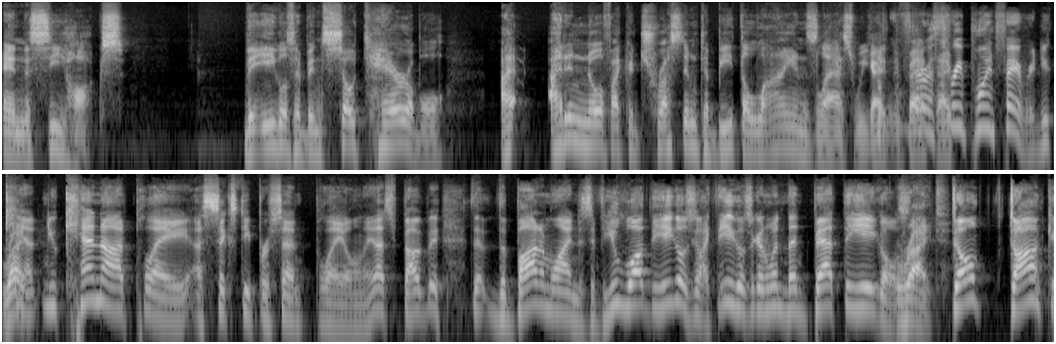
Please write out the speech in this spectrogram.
and the Seahawks. The Eagles have been so terrible. I, didn't know if I could trust them to beat the Lions last week. I, in They're fact, a three-point favorite. You Right. can't. You cannot play a sixty percent play only. That's about, the the bottom line. Is if you love the Eagles, you're like the Eagles are going to win. Then bet the Eagles. Right. Don't donk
